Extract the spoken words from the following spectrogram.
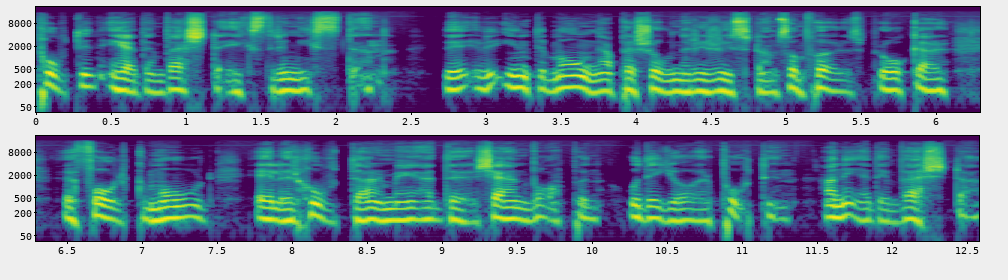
Putin är den värsta extremisten. Det är inte många personer i Ryssland som förespråkar eh, folkmord eller hotar med eh, kärnvapen. Och det gör Putin. Han är den värsta.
